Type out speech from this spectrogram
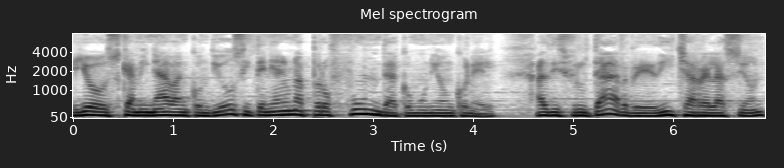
Ellos caminaban con Dios y tenían una profunda comunión con Él. Al disfrutar de dicha relación,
